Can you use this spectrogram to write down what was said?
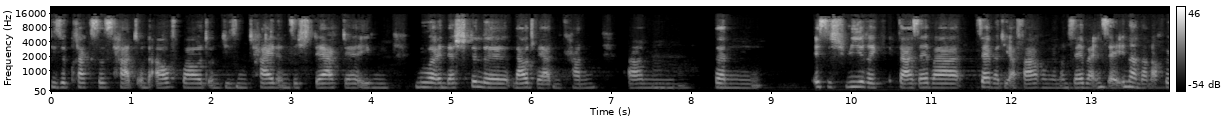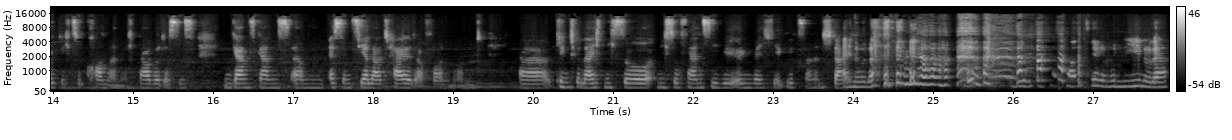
diese Praxis hat und aufbaut und diesen Teil in sich stärkt, der eben nur in der Stille laut werden kann, ähm, mhm. dann ist es schwierig, da selber, selber die Erfahrungen und selber ins Erinnern dann auch wirklich zu kommen. Ich glaube, das ist ein ganz, ganz ähm, essentieller Teil davon und äh, klingt vielleicht nicht so, nicht so fancy wie irgendwelche glitzernden Steine oder. Zeremonien oder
